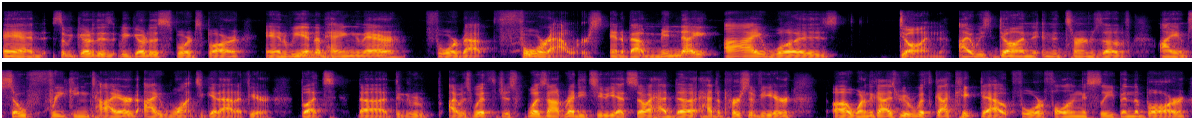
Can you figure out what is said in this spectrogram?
And so we go to this, we go to the sports bar and we end up hanging there for about four hours. And about midnight, I was done. I was done in the terms of I am so freaking tired. I want to get out of here. But uh, the group I was with just was not ready to yet, so I had to had to persevere. Uh, one of the guys we were with got kicked out for falling asleep in the bar,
